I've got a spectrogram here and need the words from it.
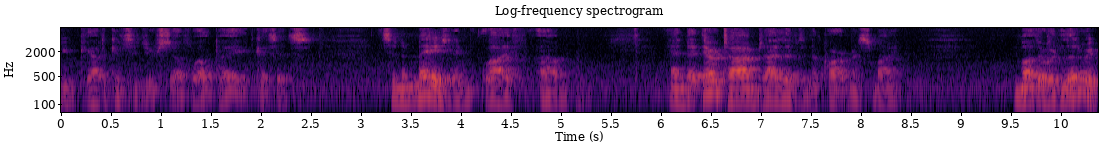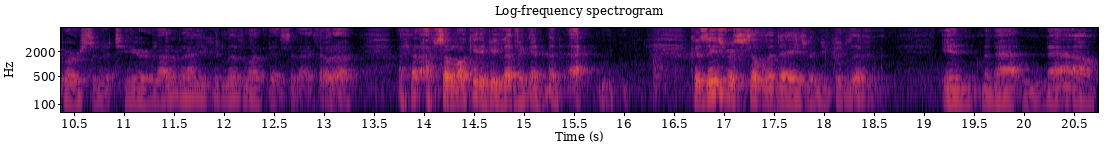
you've got to consider yourself well paid because it's it's an amazing life. Um, and there are times I lived in apartments. My mother would literally burst into tears. I don't know how you could live like this. And I thought, I, I thought I'm so lucky to be living in Manhattan. Because these were still the days when you could live in Manhattan. Now,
